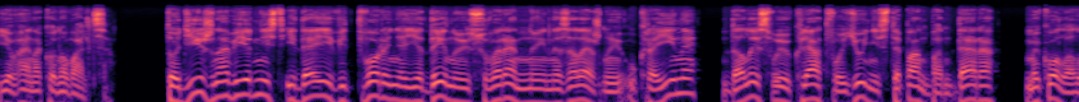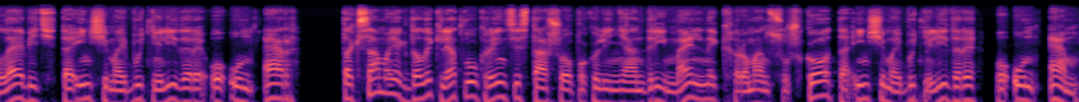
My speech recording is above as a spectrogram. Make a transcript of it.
Євгена Коновальця. Тоді ж на вірність ідеї відтворення єдиної суверенної незалежної України дали свою клятву юні Степан Бандера, Микола Лебідь та інші майбутні лідери ОУН-Р так само, як дали клятву українці старшого покоління Андрій Мельник, Роман Сушко та інші майбутні лідери ОУН М.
